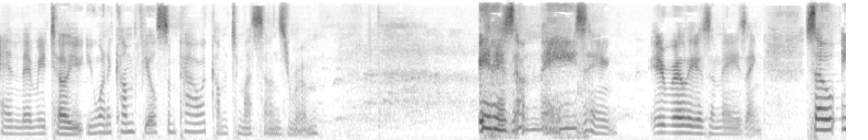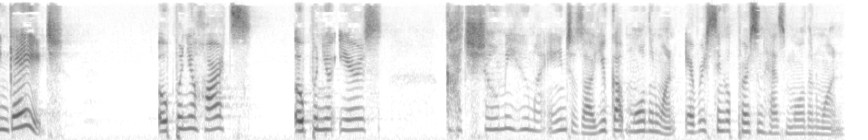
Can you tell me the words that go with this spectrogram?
And let me tell you, you want to come feel some power? Come to my son's room. It is amazing. It really is amazing. So engage. Open your hearts, open your ears. God, show me who my angels are. You've got more than one. Every single person has more than one.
